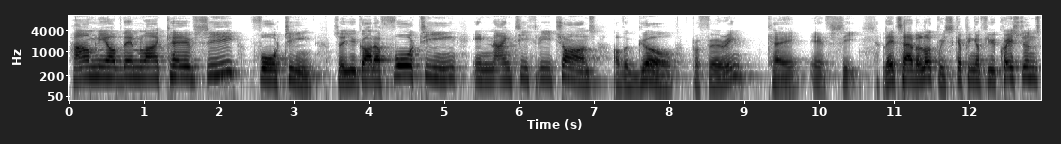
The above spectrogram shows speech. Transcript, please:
How many of them like KFC? 14. So you got a 14 in 93 chance of a girl preferring KFC. Let's have a look. We're skipping a few questions.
